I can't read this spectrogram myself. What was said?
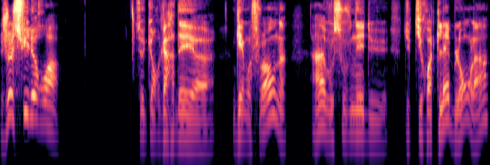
Je suis le roi ceux qui ont regardé euh, Game of Thrones, hein, vous souvenez du, du petit roitelet blond là,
